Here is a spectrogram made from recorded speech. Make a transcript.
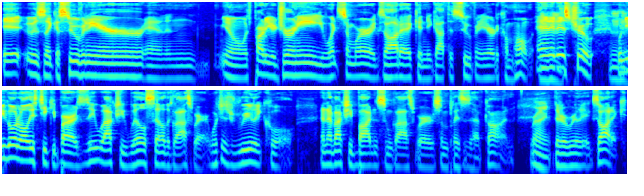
it was like a souvenir, and you know it's part of your journey. You went somewhere exotic, and you got this souvenir to come home. And it mm-hmm. is true. When mm-hmm. you go to all these tiki bars, they will actually will sell the glassware, which is really cool. And I've actually bought in some glassware some places have gone Right. that are really exotic.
